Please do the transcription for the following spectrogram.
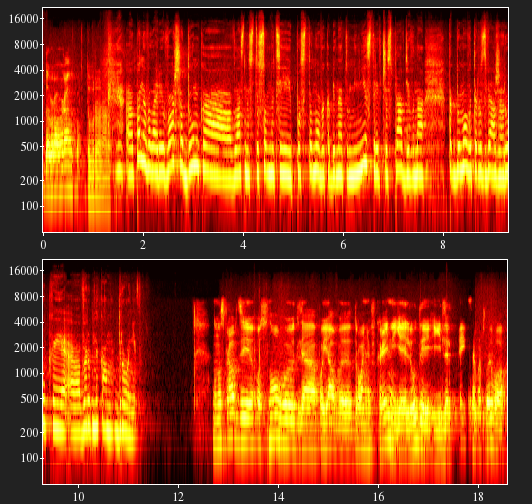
Доброго ранку. Доброго ранку. Е, Пане Валерію, ваша думка власне стосовно цієї постанови Кабінету міністрів, чи справді вона, так би мовити, розв'яже руки е, виробникам дронів? Ну насправді основою для появи дронів в країні є люди, і для людей це важливо,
